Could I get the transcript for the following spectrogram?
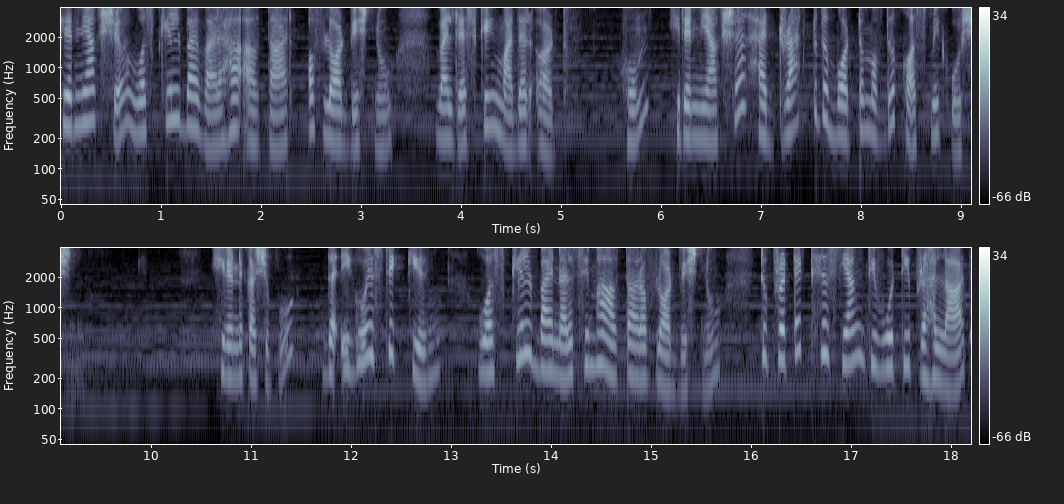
Hiranyaksha was killed by Varaha avatar of Lord Vishnu while rescuing Mother Earth, whom Hiranyaksha had dragged to the bottom of the cosmic ocean. Hiranyakashipu, the egoistic king, was killed by Narasimha avatar of Lord Vishnu to protect his young devotee Prahalad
